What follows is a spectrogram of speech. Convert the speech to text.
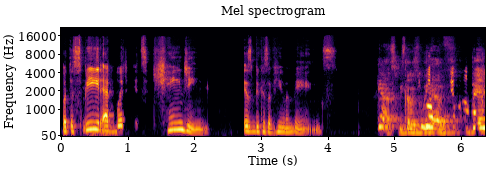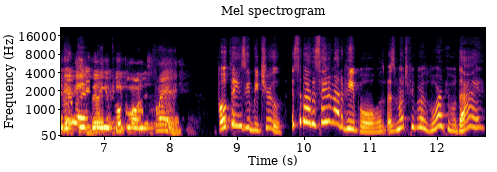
but the speed Mm-hmm. at which it's changing is because of human beings. Yes, because we have damn near eight billion people on this planet. Both things can be true. It's about the same amount of people. As much people are born, people die.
